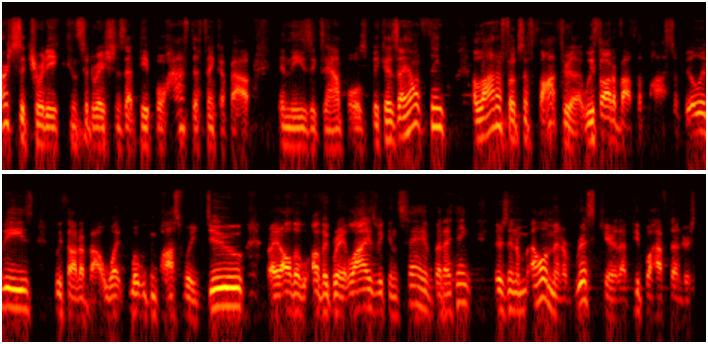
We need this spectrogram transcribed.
are security considerations that people have to think about in these examples because I don't think a lot of folks have thought through that. We thought about the possibilities, we thought about what, what we can possibly do, right? All the other great lives we can save, but I think there's an element of risk here that people have to understand.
